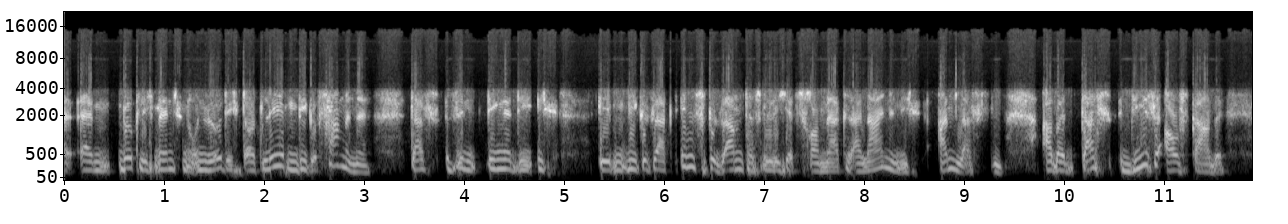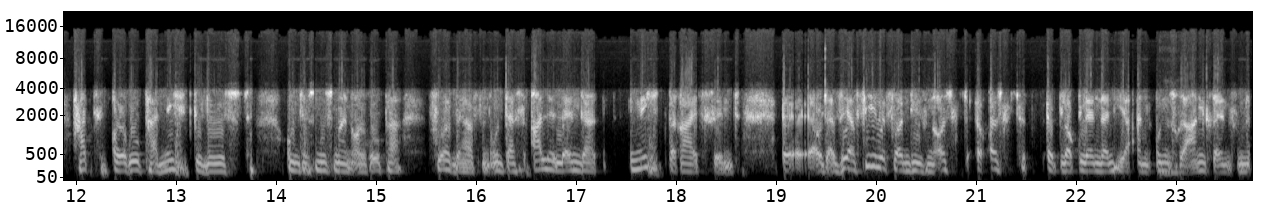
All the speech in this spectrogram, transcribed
äh, ähm, wirklich menschenunwürdig dort leben, wie Gefangene. Das sind Dinge, die ich eben, wie gesagt, insgesamt, das will ich jetzt Frau Merkel alleine nicht anlasten, aber das, diese Aufgabe hat Europa nicht gelöst und das muss man Europa vorwerfen und dass alle Länder nicht bereit sind, äh, oder sehr viele von diesen Ost, Ostblockländern hier an unsere angrenzenden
